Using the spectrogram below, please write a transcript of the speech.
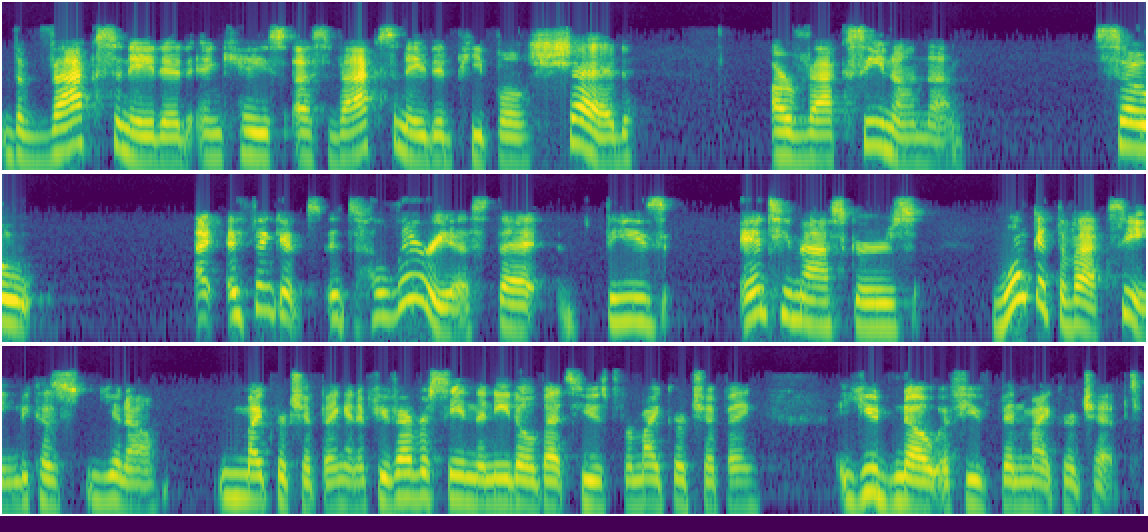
the vaccinated in case us vaccinated people shed our vaccine on them. So I, I think it's it's hilarious that these anti-maskers won't get the vaccine because, you know, microchipping. And if you've ever seen the needle that's used for microchipping, you'd know if you've been microchipped.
